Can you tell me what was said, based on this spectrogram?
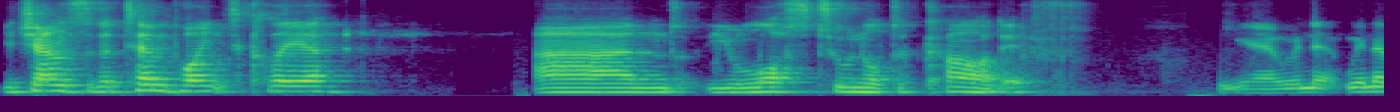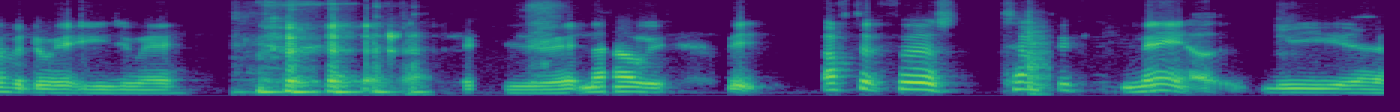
Your chance to are ten points clear, and you lost two 0 to Cardiff. Yeah, we, ne- we never do it easy way. Now, we, we, after the first 10 15 minutes, uh, we, uh,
